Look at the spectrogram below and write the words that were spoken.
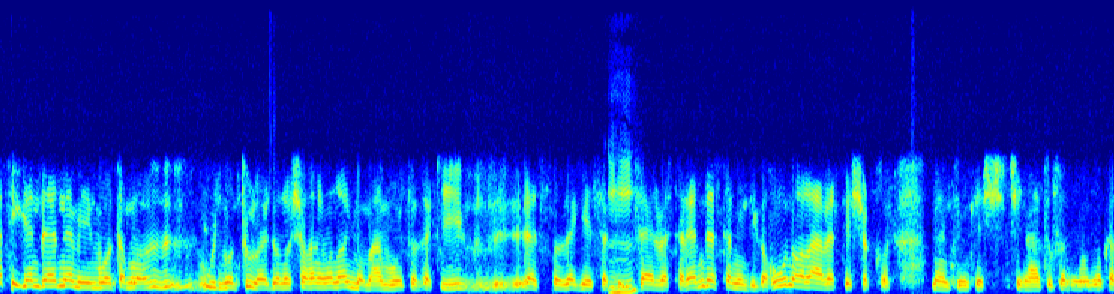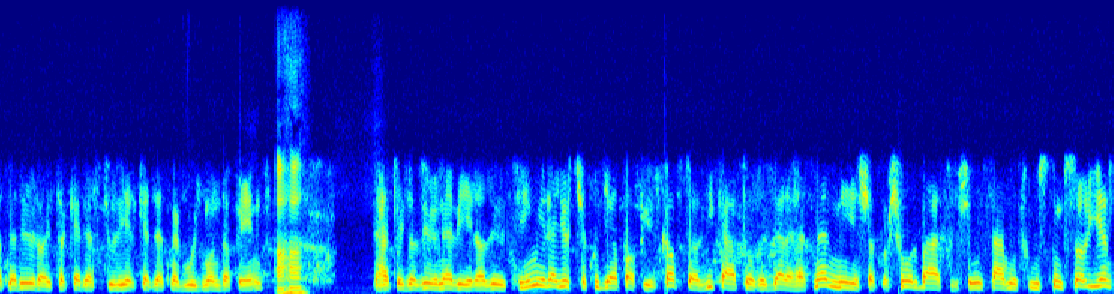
Hát, igen, de nem én voltam az úgymond tulajdonosa, hanem a nagymamám volt az, aki ezt az egészet uh-huh. szervezte, rendezte, mindig a hóna alá vett, és akkor mentünk és csináltuk a dolgokat, mert ő rajta keresztül érkezett meg úgymond a pénz. Aha tehát hogy az ő nevére, az ő címére jött, csak ugye a papírt kapta az ikától, hogy be lehet menni, és akkor sorba át, és én számot húztunk, szóval ilyen,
